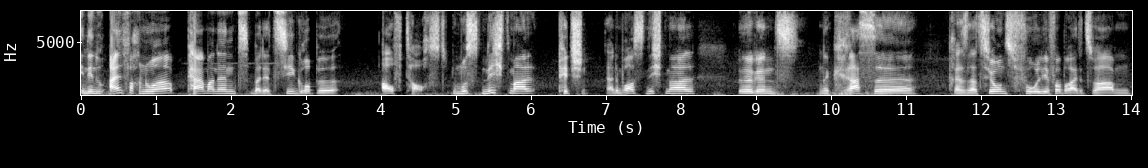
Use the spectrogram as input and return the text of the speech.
in denen du einfach nur permanent bei der Zielgruppe auftauchst. Du musst nicht mal pitchen. Ja, du brauchst nicht mal irgendeine krasse Präsentationsfolie vorbereitet zu haben,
